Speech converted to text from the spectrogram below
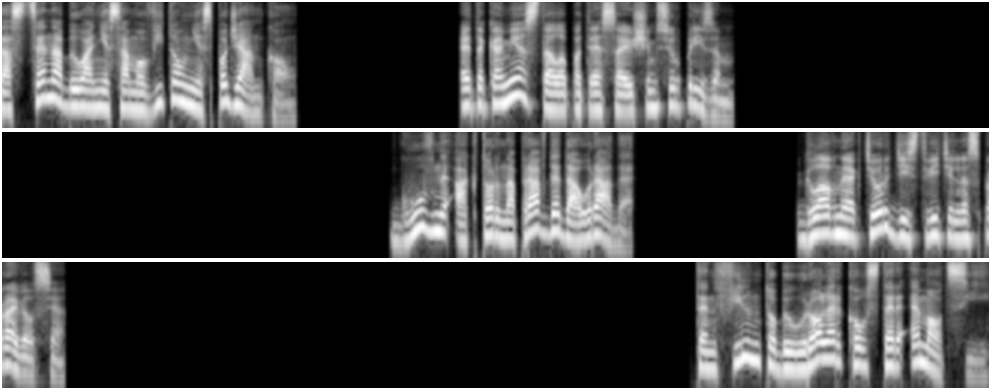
Ta scena była niesamowitą niespodzianką. эта камея стала потрясающим сюрпризом. Główny aktor naprawdę dał radę. Главный актер действительно справился. Ten film to był roller coaster emocji.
